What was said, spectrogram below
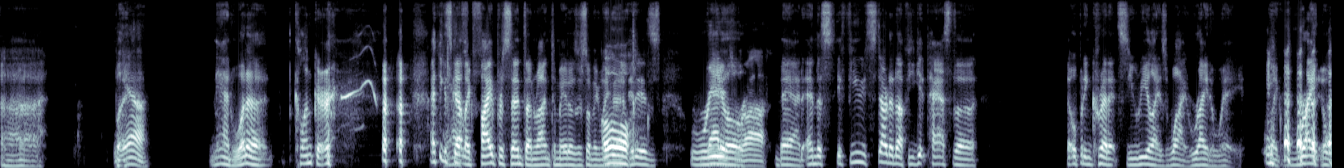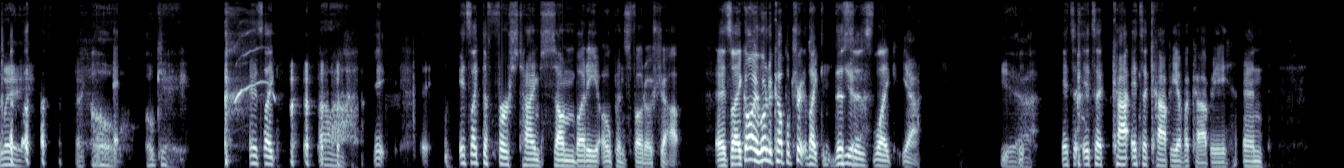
Uh but yeah. man, what a clunker. I think it's got like 5% on Rotten Tomatoes or something like Oh, that. It is That is real rough. bad. And this if you start it up, you get past the the opening credits, you realize why right away. Like right away. Like, oh, Eh. okay. it's like ah, it, it- it's like the first time somebody opens Photoshop. It's like, oh, I learned a couple tricks. Like this Yeah. is like, yeah, Yeah. it's a it's a co- it's a copy of a copy, and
